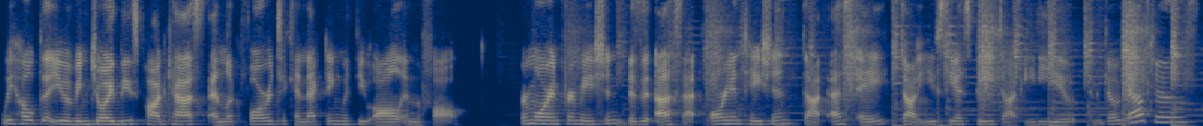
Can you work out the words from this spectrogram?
We hope that you have enjoyed these podcasts and look forward to connecting with you all in the fall. For more information, visit us at orientation.sa.ucsb.edu and go Gauchos!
